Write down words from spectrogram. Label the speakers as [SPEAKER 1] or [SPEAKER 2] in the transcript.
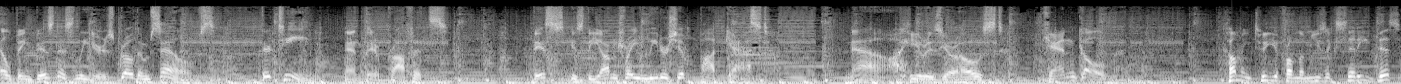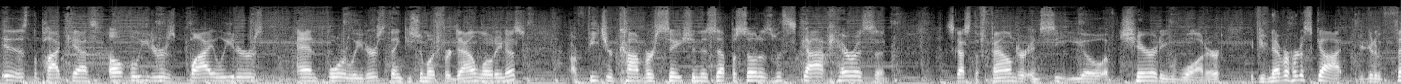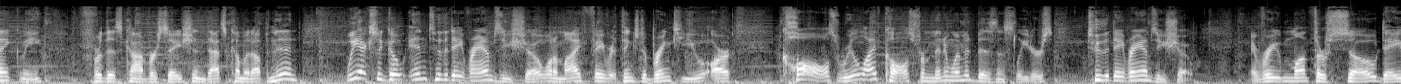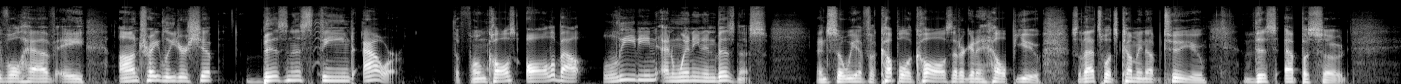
[SPEAKER 1] helping business leaders grow themselves, their team, and their profits. This is the EntreLeadership Podcast. Now, here is your host, Ken Coleman.
[SPEAKER 2] Coming to you from the Music City, this is the podcast of leaders, by leaders, and for leaders. Thank you so much for downloading us. Our featured conversation this episode is with Scott Harrison. Scott's the founder and CEO of Charity Water. If you've never heard of Scott, you're going to thank me for this conversation. That's coming up. And then we actually go into the Dave Ramsey show. One of my favorite things to bring to you are calls, real life calls from men and women business leaders to the Dave Ramsey show. Every month or so, Dave will have a EntreLeadership business themed hour. The phone calls all about leading and winning in business. And so we have a couple of calls that are going to help you. So that's what's coming up to you this episode.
